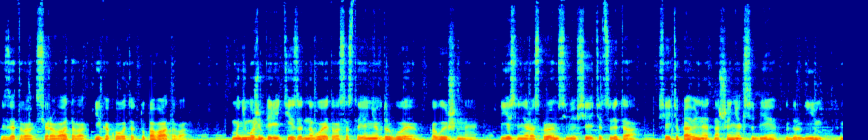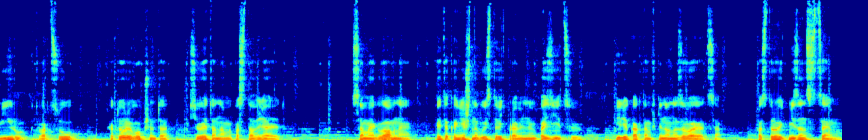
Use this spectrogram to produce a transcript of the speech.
из этого сероватого и какого-то туповатого. Мы не можем перейти из одного этого состояния в другое, повышенное, если не раскроем себе все эти цвета, все эти правильные отношения к себе, к другим, к миру, к Творцу, который, в общем-то, все это нам и поставляет. Самое главное – это, конечно, выставить правильную позицию. Или как там в кино называется – построить мизансцену.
